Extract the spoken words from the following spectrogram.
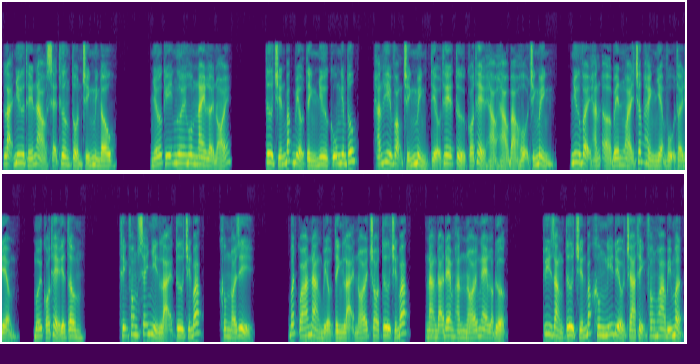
lại như thế nào sẽ thương tổn chính mình đâu. Nhớ kỹ ngươi hôm nay lời nói. Tư chiến bắc biểu tình như cũ nghiêm túc, hắn hy vọng chính mình tiểu thê tử có thể hảo hảo bảo hộ chính mình, như vậy hắn ở bên ngoài chấp hành nhiệm vụ thời điểm, mới có thể yên tâm. Thịnh Phong sẽ nhìn lại tư chiến bắc, không nói gì. Bất quá nàng biểu tình lại nói cho tư chiến bắc, nàng đã đem hắn nói nghe lọt được. Tuy rằng tư chiến bắc không nghĩ điều tra thịnh phong hoa bí mật,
